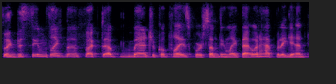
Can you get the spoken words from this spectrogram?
Like this seems like the fucked up magical place where something like that would happen again.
